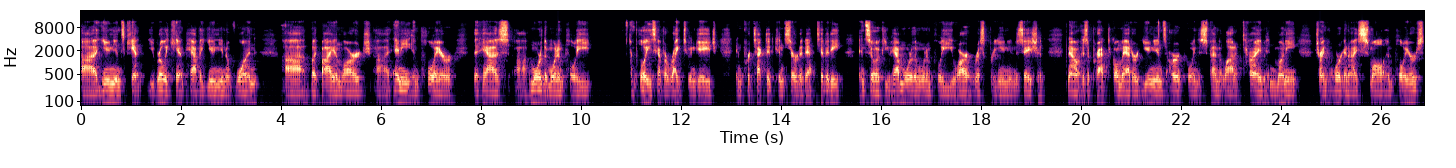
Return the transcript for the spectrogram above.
Uh, unions can't, you really can't have a union of one. Uh, but by and large, uh, any employer that has uh, more than one employee employees have a right to engage in protected concerted activity. And so if you have more than one employee, you are at risk for unionization. Now, as a practical matter, unions aren't going to spend a lot of time and money trying to organize small employers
